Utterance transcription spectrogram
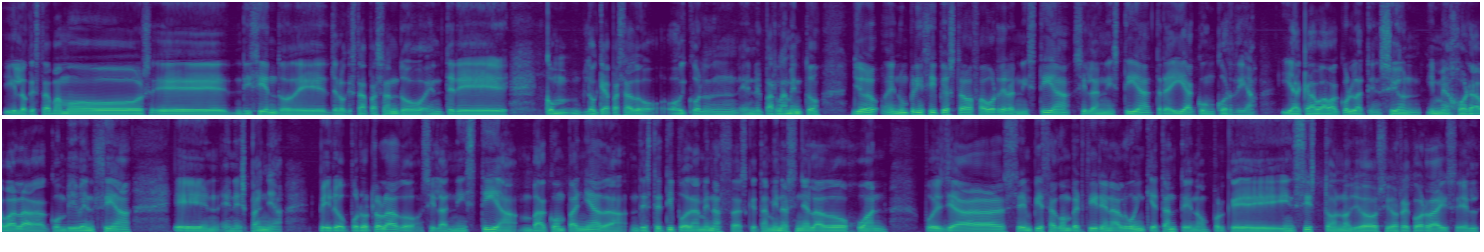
y lo que estábamos eh, diciendo de, de lo que está pasando entre con lo que ha pasado hoy con, en el Parlamento, yo en un principio estaba a favor de la amnistía si la amnistía traía concordia y acababa con la tensión y mejoraba la convivencia en, en España. Pero por otro lado, si la amnistía va acompañada de este tipo de amenazas que también ha señalado Juan, pues ya se empieza a convertir en algo inquietante, ¿no? Porque, insisto, ¿no? Yo, si os recordáis, el,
